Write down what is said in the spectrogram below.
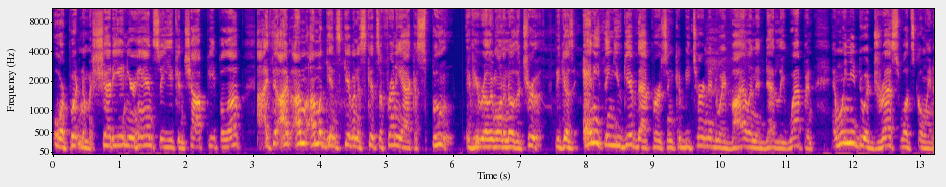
or putting a machete in your hand so you can chop people up. I th- I'm, I'm against giving a schizophreniac a spoon if you really want to know the truth, because anything you give that person could be turned into a violent and deadly weapon. And we need to address what's going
